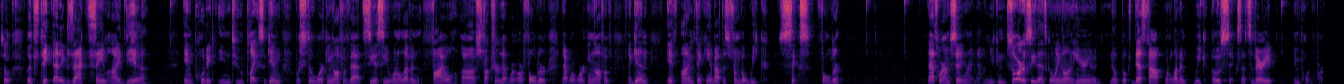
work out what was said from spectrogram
So let's take that exact same idea and put it into place. Again, we're still working off of that CSC 111 file uh, structure that we're, or folder that we're working off of. Again, if I'm thinking about this from the week 6 folder, that's where I'm sitting right now. And you can sort of see that's going on here, you know, notebook, desktop, 111, week 06. That's a very important part.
